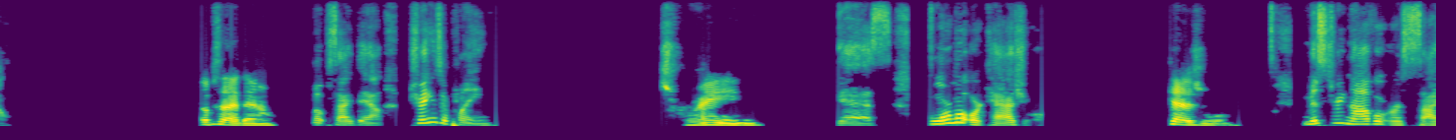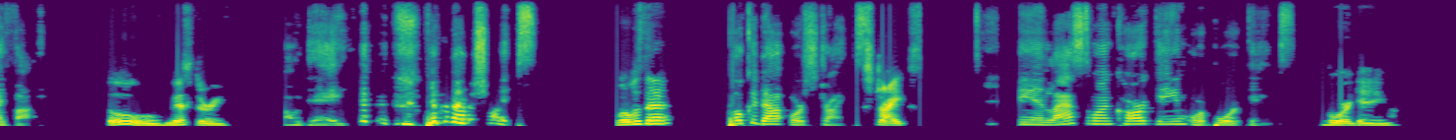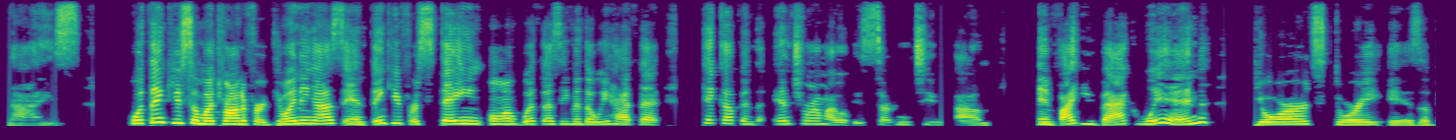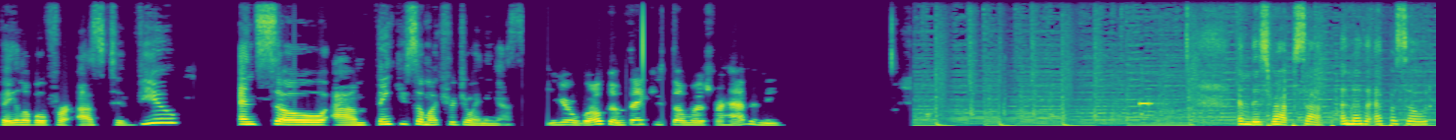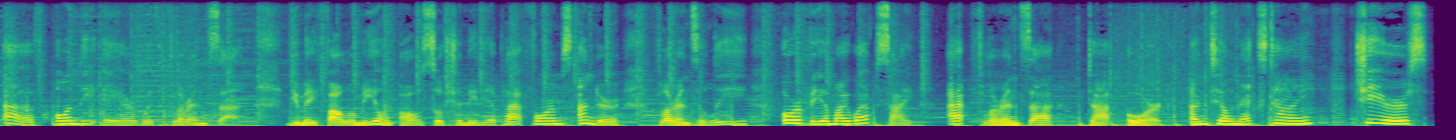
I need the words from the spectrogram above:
Upside down. Upside down. Trains or plane? Train. Yes. Formal or casual? Casual. Mystery novel or sci-fi? Oh, mystery. Oh, dang. Polka dot or stripes? What was that? Polka dot or stripes? Stripes. And last one, card game or board games? Board game. Nice. Well, thank you so much, Rhonda, for joining us. And thank you for staying on with us, even though we had that hiccup in the interim. I will be certain to um, invite you back when your story is available for us to view. And so, um, thank you so much for joining us. You're welcome. Thank you so much for having me. And this wraps up another episode of On the Air with Florenza. You may follow me on all social media platforms under Florenza Lee or via my website at florenza.org. Until next time, cheers.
